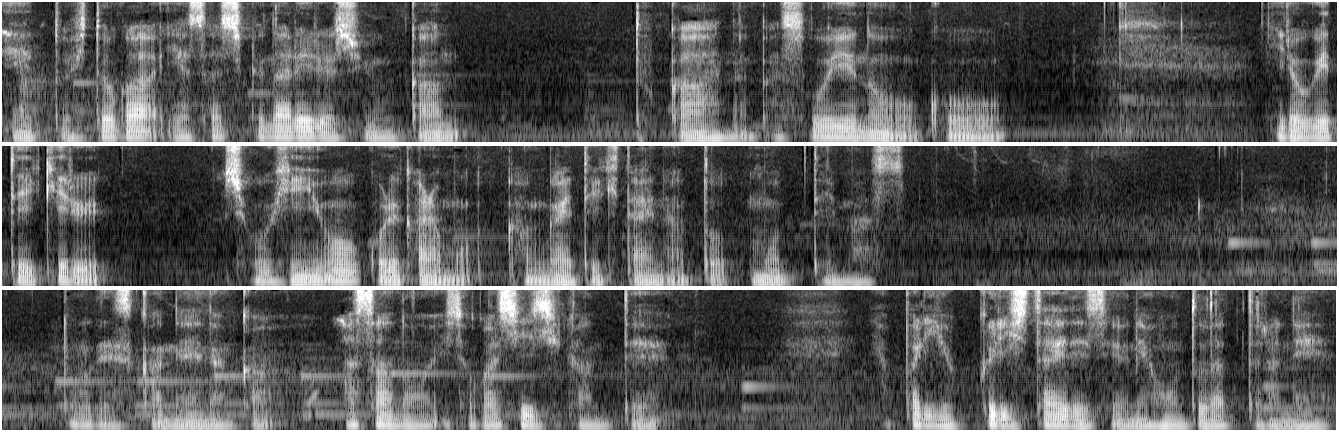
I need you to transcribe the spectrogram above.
えーと、人が優しくなれる瞬間とかなんかそういうのをこう広げていける商品をこれからも考えていきたいなと思っています。どうですかねなんか朝の忙しい時間ってぱりゆっくりしたいですよね本当だったらね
